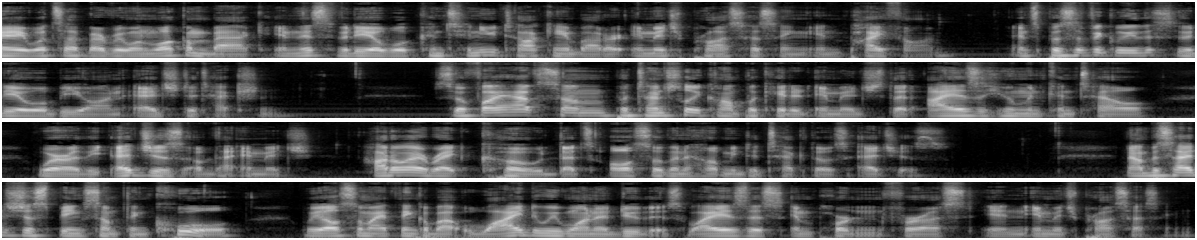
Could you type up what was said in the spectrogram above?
Hey, what's up everyone? Welcome back. In this video, we'll continue talking about our image processing in Python. And specifically, this video will be on edge detection. So if I have some potentially complicated image that I as a human can tell where are the edges of that image, how do I write code that's also going to help me detect those edges? Now, besides just being something cool, we also might think about why do we want to do this? Why is this important for us in image processing?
